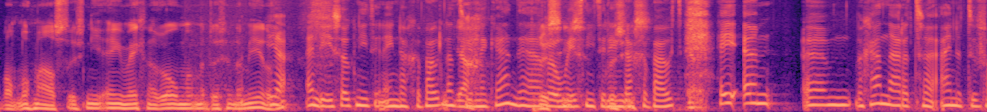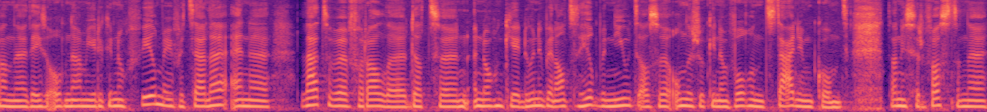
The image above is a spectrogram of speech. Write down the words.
Want nogmaals, er is niet één weg naar Rome, maar er zijn er meerdere. Ja, en die is ook niet in één dag gebouwd natuurlijk. hè? De precies, Rome is niet in één dag gebouwd. Hey, ehm, ehm, we gaan naar het eh, einde toe van eh, deze opname. Jullie kunnen nog veel meer vertellen. En eh, laten we vooral dat nog een keer doen. Ik ben altijd heel benieuwd als onderzoek in een volgend stadium komt. Dan is er vast een,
